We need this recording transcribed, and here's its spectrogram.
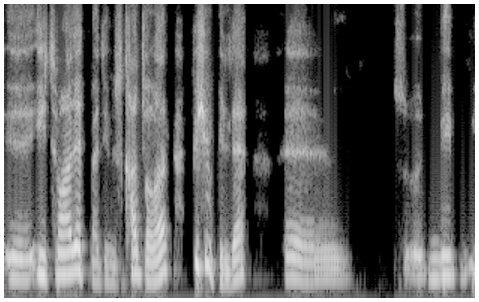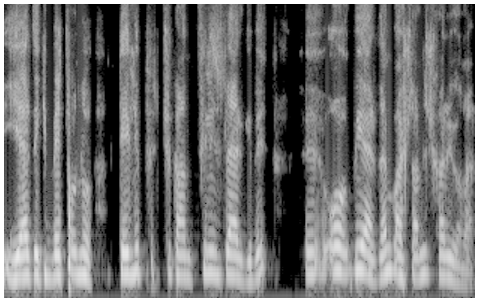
e, itimat etmediğimiz kadrolar bir şekilde e, bir yerdeki betonu delip çıkan filizler gibi e, o bir yerden başlarını çıkarıyorlar.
